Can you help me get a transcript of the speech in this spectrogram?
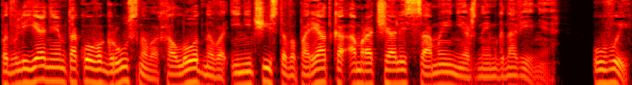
Под влиянием такого грустного, холодного и нечистого порядка омрачались самые нежные мгновения. Увы,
